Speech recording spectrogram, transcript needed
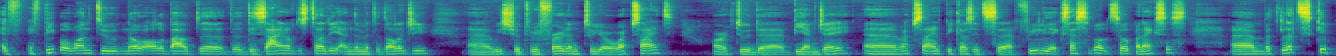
if, if people want to know all about the, the design of the study and the methodology, uh, we should refer them to your website or to the BMJ uh, website because it's uh, freely accessible, it's open access. Um, but let's skip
